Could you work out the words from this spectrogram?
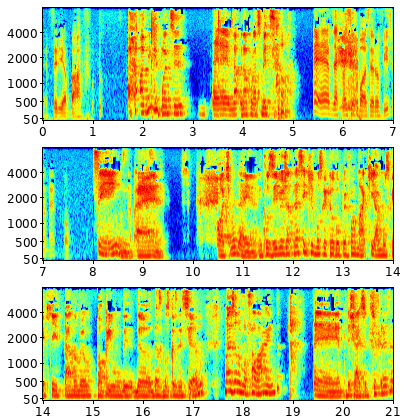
né? Seria bafo. Amiga, pode ser é, na, na próxima edição. É, já que vai ser o pós-Eurovision, né? Bom, Sim, é. Ótima ideia. Inclusive, eu já até sei que música que eu vou performar, que é a música que tá no meu top 1 de- de- das músicas desse ano. Mas eu não vou falar ainda. É, deixar isso de surpresa.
